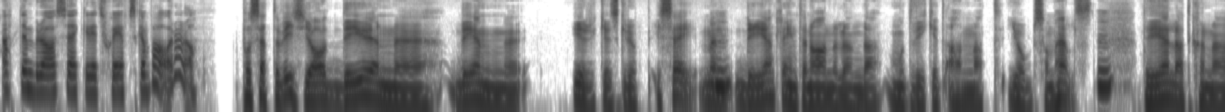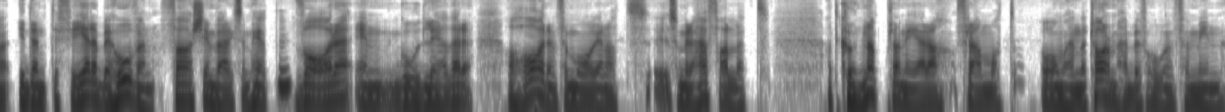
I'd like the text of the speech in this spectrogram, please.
att en bra säkerhetschef ska vara då? På sätt och vis, ja det är en, eh, det är en yrkesgrupp i sig. Men mm. det är egentligen inte något annorlunda mot vilket annat jobb som helst. Mm. Det gäller att kunna identifiera behoven för sin verksamhet, mm. vara en god ledare och ha den förmågan att, som i det här fallet, att kunna planera framåt och omhänderta de här behoven för min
